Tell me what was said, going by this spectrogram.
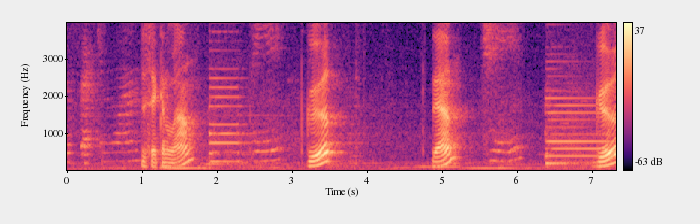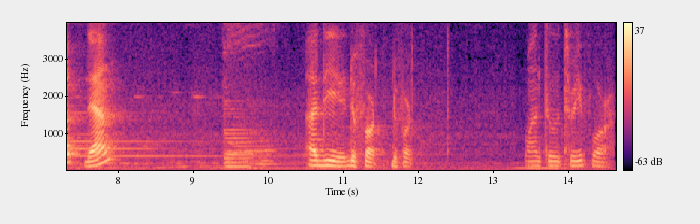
the second one. the second one. B. Good. Then G. good. Then D. uh, the the fourth the fourth. One two three four.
